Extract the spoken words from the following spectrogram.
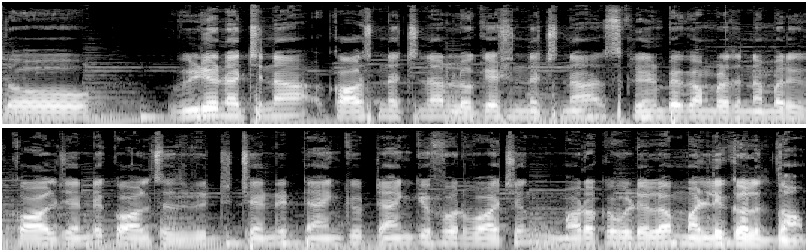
సో వీడియో నచ్చిన కాస్ట్ నచ్చిన లొకేషన్ నచ్చిన స్క్రీన్ పే కనబడుతున్న నెంబర్కి కాల్ చేయండి. కాల్ చేసి విజిట్ చేయండి. Thank you thank you for watching మరొక వీడియోలో మళ్ళీ కలుద్దాం.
